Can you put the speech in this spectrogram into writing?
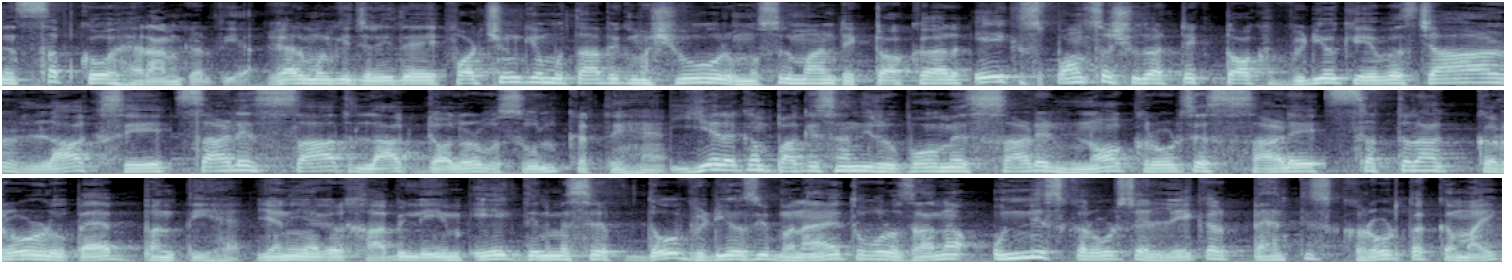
ने सबको हैरान कर दिया। गैर मुल्की जरीदे फॉर्चून के मुताबिक मशहूर मुसलमान टिकटॉकर एक स्पॉन्सर शुदा टिकटॉक वीडियो के एवज चार लाख से साढ़े सात लाख डॉलर वसूल करते हैं। ये रकम पाकिस्तानी रुपयों में साढ़े नौ करोड़ से साढ़े सत्रह करोड़ रुपए बनती है। यानी अगर खाबिलीम एक दिन में सिर्फ़ दो वीडियो भी बनाए तो वो रोज़ाना उन्नीस करोड़ से लेकर पैंतीस करोड़ तक कमाई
